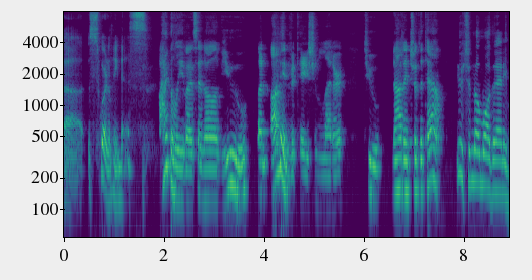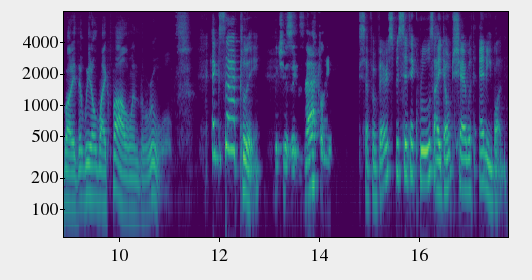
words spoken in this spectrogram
uh, swirliness. I believe I sent all of you an uninvitation letter to not enter the town. You should know more than anybody that we don't like following the rules. Exactly. Which is exactly, Except for very specific rules I don't share with anyone.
